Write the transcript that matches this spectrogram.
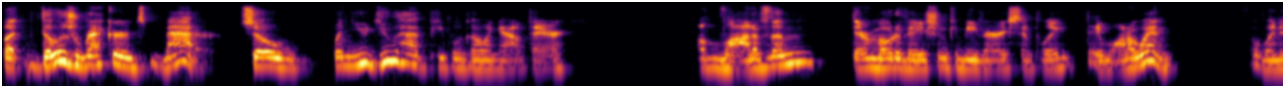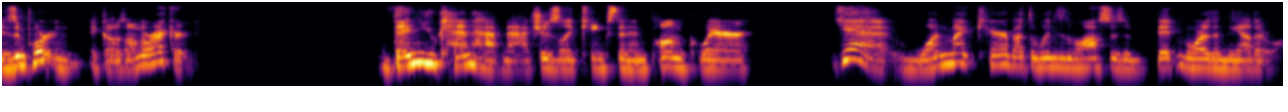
But those records matter. So when you do have people going out there, a lot of them, their motivation can be very simply they want to win. A win is important, it goes on the record. Then you can have matches like Kingston and Punk where yeah, one might care about the wins and losses a bit more than the other one.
